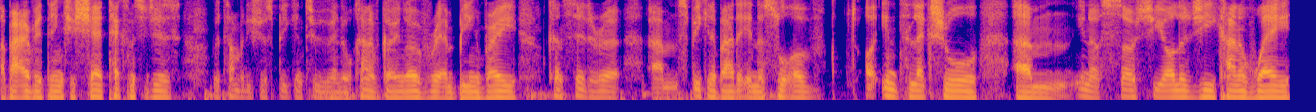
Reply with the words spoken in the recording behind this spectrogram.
about everything. She shared text messages with somebody she was speaking to, and they were kind of going over it and being very considerate, um, speaking about it in a sort of uh, intellectual, um, you know, sociology kind of way.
